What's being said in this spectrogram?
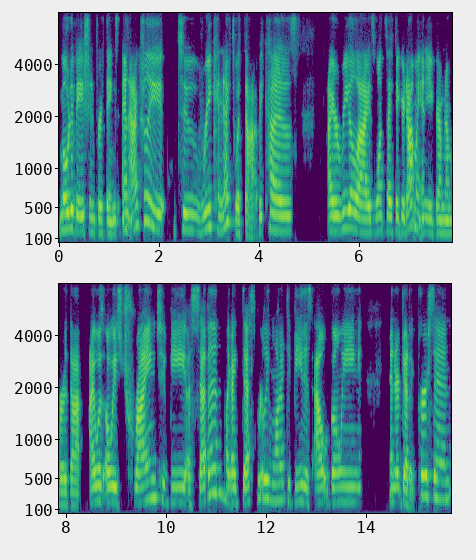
motivation for things and actually to reconnect with that because I realized once I figured out my Enneagram number that I was always trying to be a seven. Like I desperately wanted to be this outgoing, energetic person.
